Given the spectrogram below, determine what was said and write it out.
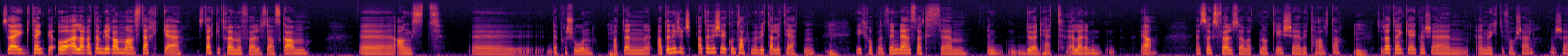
Så jeg tenker og, Eller at en blir ramma av sterke, sterke traumefølelser. Skam, eh, angst, eh, depresjon. Mm. At en, at, en ikke, at en ikke er i kontakt med vitaliteten Mm. i kroppen sin. Det er en slags um, en dødhet. Eller en Ja. En slags følelse av at noe ikke er vitalt, da. Mm. Så da tenker jeg kanskje en, en viktig forskjell. Kanskje.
